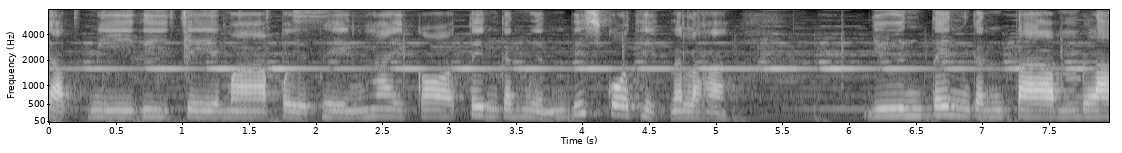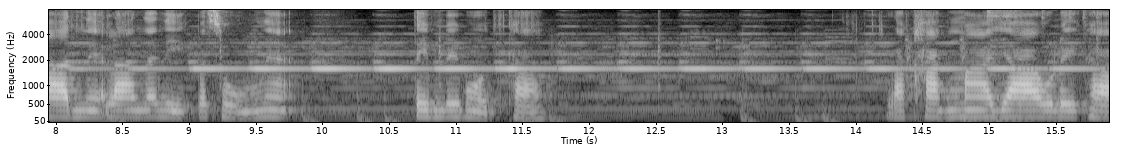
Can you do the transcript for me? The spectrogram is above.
จัดมีดีเจมาเปิดเพลงให้ก็เต้นกันเหมือนดิสโกเทกนั่นแหละค่ะ ยืนเต้นกันตามลานเนี่ยลานอเนกประสงค์เนี่ยเต็มไปหมดค่ะระฆังมายาวเลยค่ะ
